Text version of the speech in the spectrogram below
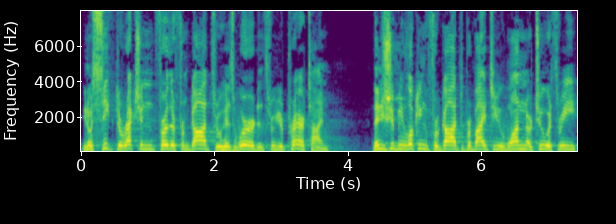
you know, seek direction further from God through His Word and through your prayer time then you should be looking for God to provide to you one or two or three,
